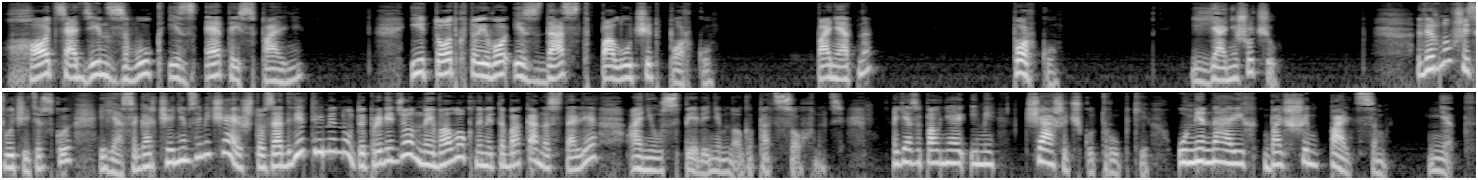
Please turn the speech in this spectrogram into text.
хоть один звук из этой спальни, и тот, кто его издаст, получит порку. Понятно? Порку. Я не шучу. Вернувшись в учительскую, я с огорчением замечаю, что за две-три минуты, проведенные волокнами табака на столе, они успели немного подсохнуть. Я заполняю ими чашечку трубки, уминаю их большим пальцем. Нет,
